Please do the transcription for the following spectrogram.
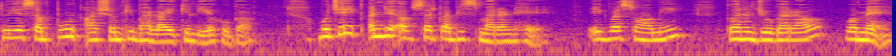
तो ये संपूर्ण आश्रम की भलाई के लिए होगा। मुझे एक अन्य अवसर का भी स्मरण है। एक बार स्वामी कर्नल जोगाराव व मैं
